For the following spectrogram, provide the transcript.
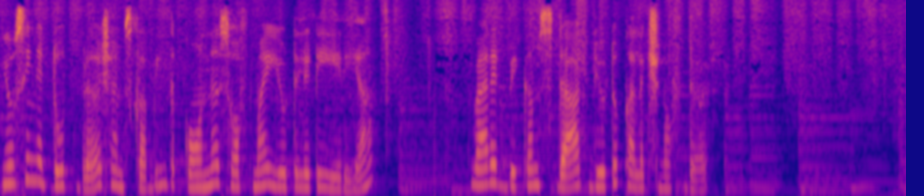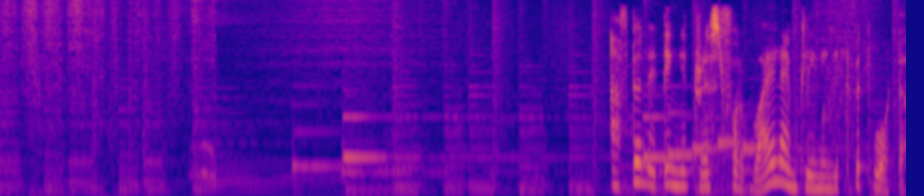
Using a toothbrush, I am scrubbing the corners of my utility area where it becomes dark due to collection of dirt. After letting it rest for a while, I am cleaning it with water.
